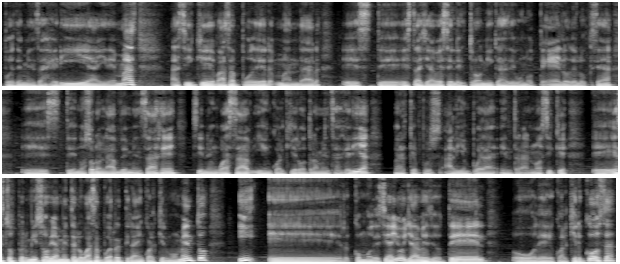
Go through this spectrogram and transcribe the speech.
pues de mensajería y demás. Así que vas a poder mandar este, estas llaves electrónicas de un hotel o de lo que sea, este, no solo en la app de mensaje, sino en WhatsApp y en cualquier otra mensajería para que pues alguien pueda entrar, ¿no? Así que eh, estos permisos obviamente lo vas a poder retirar en cualquier momento y eh, como decía yo, llaves de hotel o de cualquier cosa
